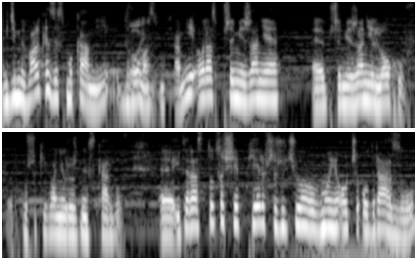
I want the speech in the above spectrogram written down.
widzimy walkę ze smokami, dwoma Oj. smokami oraz przemierzanie, e, przemierzanie lochów w poszukiwaniu różnych skarbów. I teraz to, co się pierwsze rzuciło w moje oczy od razu,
